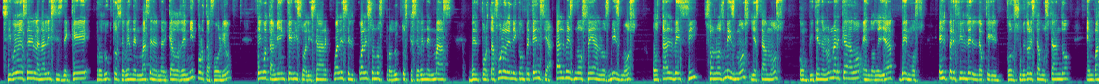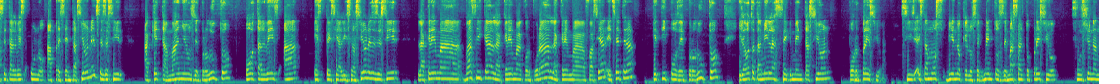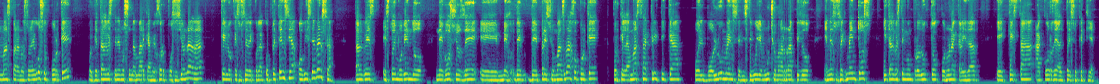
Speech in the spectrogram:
Si voy a hacer el análisis de qué productos se venden más en el mercado de mi portafolio, tengo también que visualizar cuáles son los productos que se venden más del portafolio de mi competencia. Tal vez no sean los mismos, o tal vez sí son los mismos y estamos compitiendo en un mercado en donde ya vemos el perfil de lo que el consumidor está buscando en base tal vez uno a presentaciones, es decir, a qué tamaños de producto o tal vez a especializaciones, es decir, la crema básica, la crema corporal, la crema facial, etcétera, qué tipo de producto y la otra también la segmentación por precio si estamos viendo que los segmentos de más alto precio funcionan más para nuestro negocio. ¿Por qué? Porque tal vez tenemos una marca mejor posicionada que lo que sucede con la competencia o viceversa. Tal vez estoy moviendo negocios de, eh, de, precio más bajo. ¿Por qué? Porque la masa crítica o el volumen se distribuye mucho más rápido en esos segmentos y tal vez tengo un producto con una calidad eh, que está acorde al precio que tiene.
